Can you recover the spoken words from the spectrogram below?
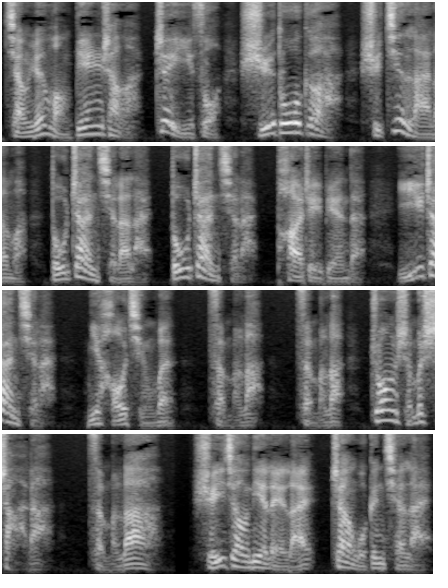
蒋元往边上啊，这一坐，十多个啊，是进来了吗？都站起来，来，都站起来。怕这边的，一站起来，你好，请问怎么了？怎么了？装什么傻的？怎么了？谁叫聂磊来？站我跟前来。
